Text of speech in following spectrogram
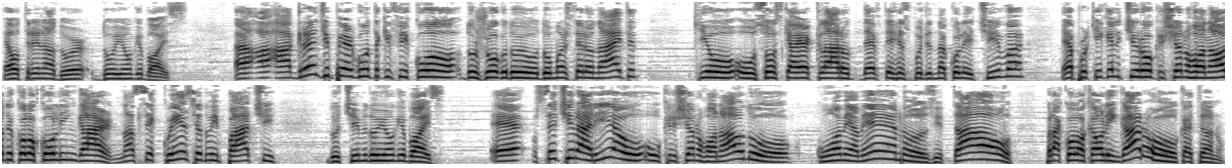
é o treinador do Young Boys. A, a, a grande pergunta que ficou do jogo do, do Manchester United que o, o Solskjaer, claro, deve ter respondido na coletiva, é porque que ele tirou o Cristiano Ronaldo e colocou o Lingard na sequência do empate do time do Young Boys. É, você tiraria o, o Cristiano Ronaldo com um homem a menos e tal, para colocar o Lingard, ou Caetano?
